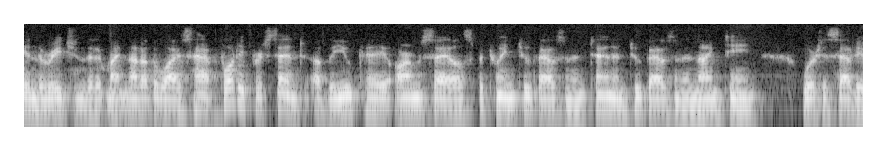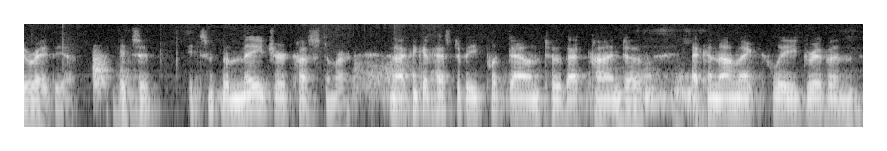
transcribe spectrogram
in the region that it might not otherwise have. 40% of the UK arms sales between 2010 and 2019 were to Saudi Arabia. It's a, it's the major customer, and I think it has to be put down to that kind of economically driven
